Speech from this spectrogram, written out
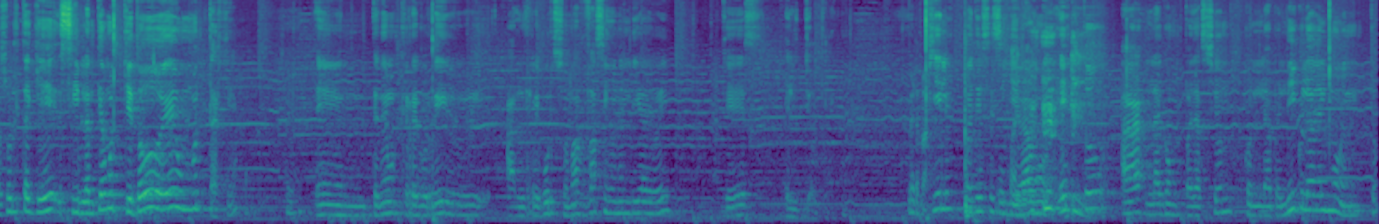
resulta que si planteamos que todo es un montaje, eh, tenemos que recurrir al recurso más básico en el día de hoy, que es el Joker. ¿Verdad? ¿Qué les parece si llevamos esto a la comparación con la película del momento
